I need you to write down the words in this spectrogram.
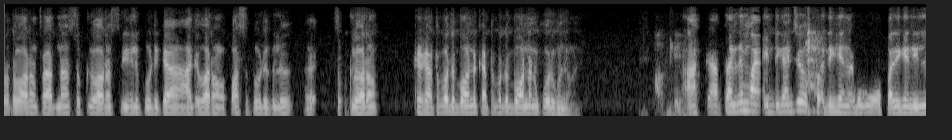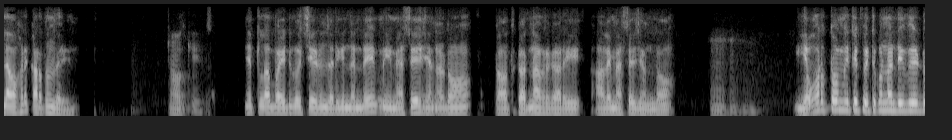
బుధవారం ప్రార్థన శుక్రవారం స్త్రీల కూడిక ఆదివారం ఉపవాస కూడికలు శుక్రవారం ఇక్కడ కట్టబోతే బాగుండు కట్టబోతే బాగుండు అని కోరుకునేవాడిని. అనేది మా ఇంటికాంచి ఒక పదిహేను అడుగు పదిహేను ఇల్లు ఒకటి కడతం జరిగింది. ఓకే. ఇట్లా బయటకు వచ్చేయడం జరిగిందండి. మీ మెసేజ్ వినడం తర్వాత కరుణాకర్ గారి వాళ్ళ మెసేజ్ మ్మ్హ్మ్. ఎవరితో మీతో పెట్టుకున్న డిబేట్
